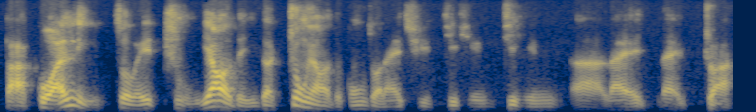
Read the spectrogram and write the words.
把管理作为主要的一个重要的工作来去进行进行啊，来来抓，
